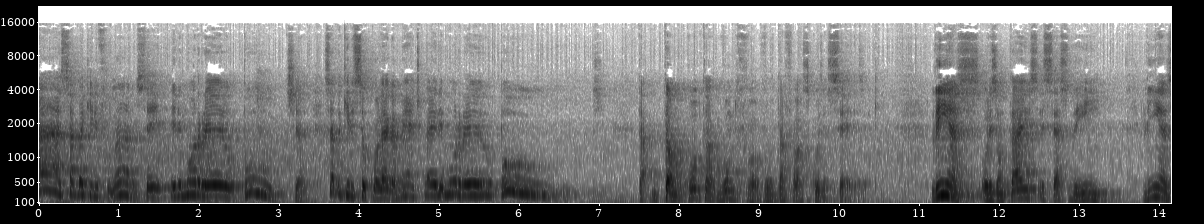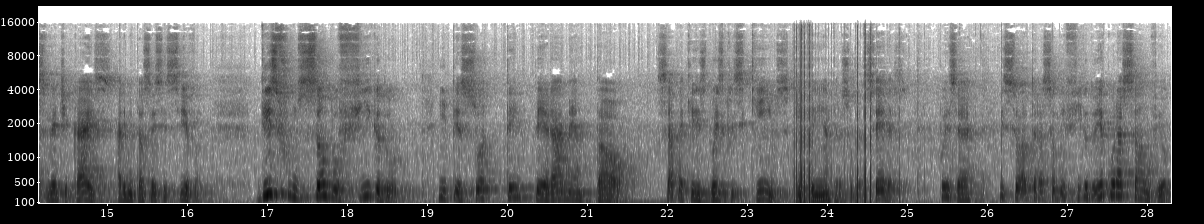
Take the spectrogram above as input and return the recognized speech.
Ah, sabe aquele fulano? Sei, ele morreu, putz. Sabe aquele seu colega médico? Ah, ele morreu, putz. Tá, então, volta, vamos voltar a falar as coisas sérias aqui. Linhas horizontais, excesso de IN. Linhas verticais, alimentação excessiva. Disfunção do fígado em pessoa temperamental. Sabe aqueles dois risquinhos que tem entre as sobrancelhas? Pois é, isso é alteração de fígado e coração, viu?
